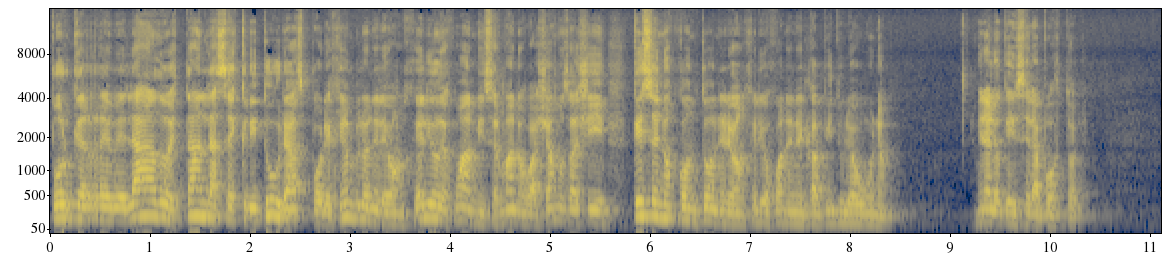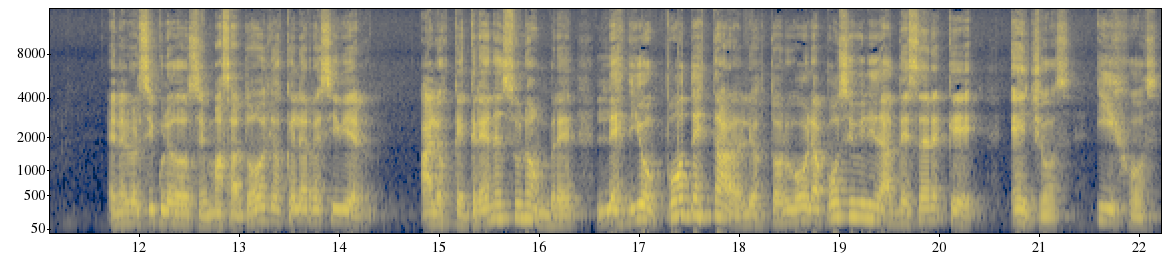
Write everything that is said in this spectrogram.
porque revelado están las escrituras, por ejemplo en el Evangelio de Juan, mis hermanos, vayamos allí. ¿Qué se nos contó en el Evangelio de Juan en el capítulo 1? Mira lo que dice el apóstol. En el versículo 12, más a todos los que le recibieron, a los que creen en su nombre, les dio potestad, le otorgó la posibilidad de ser que hechos hijos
